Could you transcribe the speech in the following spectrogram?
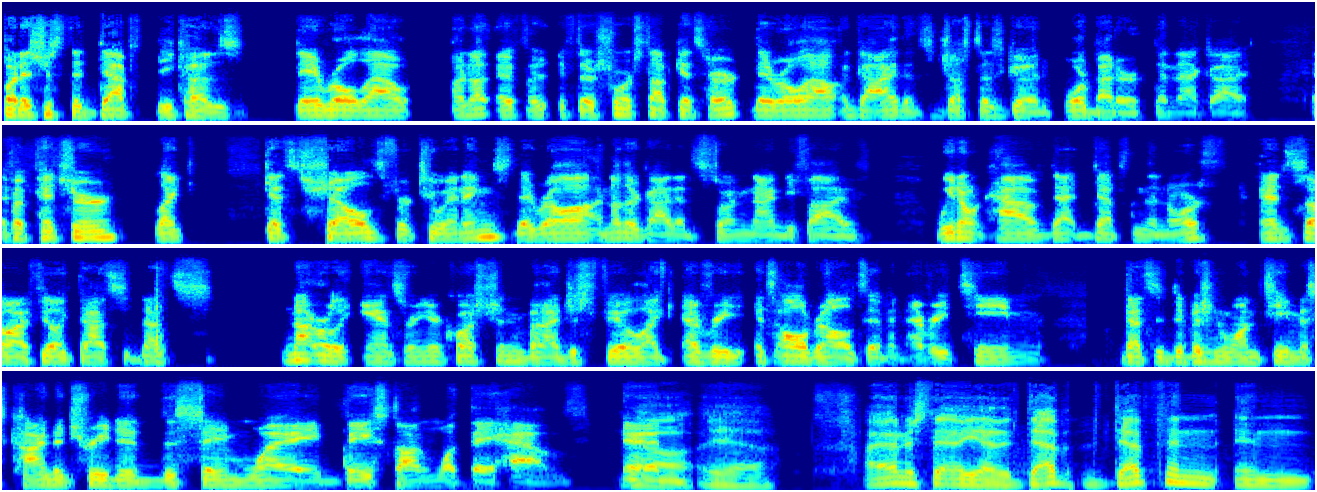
But it's just the depth because they roll out another, if, if their shortstop gets hurt, they roll out a guy that's just as good or better than that guy. If a pitcher like gets shelled for two innings, they roll out another guy that's throwing 95. We don't have that depth in the north, and so I feel like that's that's not really answering your question, but I just feel like every it's all relative, and every team that's a Division One team is kind of treated the same way based on what they have. And Uh, yeah. I understand. Yeah, the depth, depth in, in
